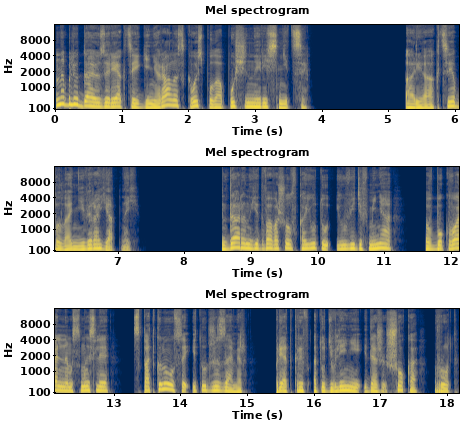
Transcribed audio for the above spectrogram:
наблюдаю за реакцией генерала сквозь полуопущенные ресницы. А реакция была невероятной. Даррен едва вошел в каюту и, увидев меня, в буквальном смысле споткнулся и тут же замер, приоткрыв от удивления и даже шока рот.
